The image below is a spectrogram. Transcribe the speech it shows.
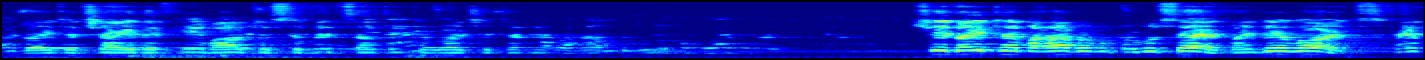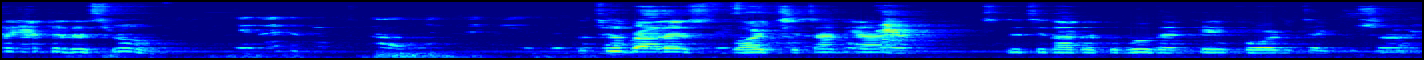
Advaita Acharya then came out to submit something to Lord Chaitanya Mahaprabhu. Sri Advaita Mahaprabhu Prabhu said, My dear lords, kindly enter this room. The two brothers, Lord Chaitanya and Nityananda Prabhu, then came forward to take prasad.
